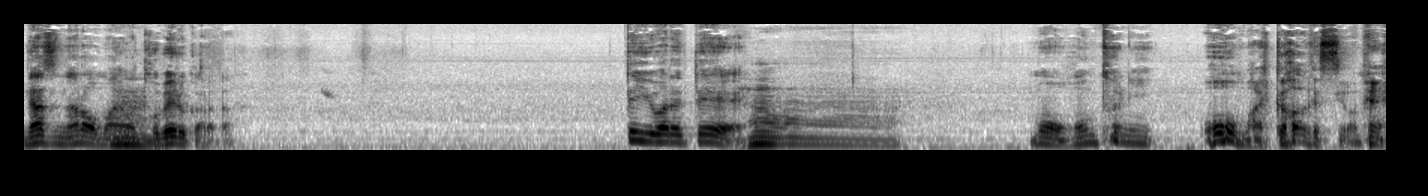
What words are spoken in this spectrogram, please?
なぜならお前は飛べるからだ、って言われてうん。もう本当にオーマイガーですよね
